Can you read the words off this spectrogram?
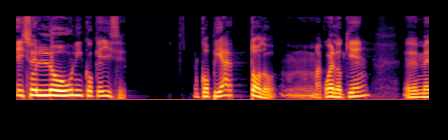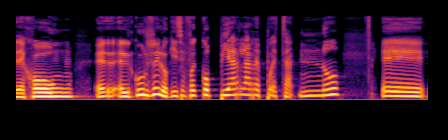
eso es lo único que hice. Copiar todo. Me acuerdo quién eh, me dejó un, el, curso y lo que hice fue copiar la respuesta. Eh,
